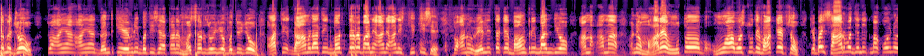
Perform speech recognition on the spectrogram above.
તમે જોવો, તો અહીંયા અહીંયા ગંદકી એવડી બધી છે. અટાણે મચ્છર જોઈ લો બધું જોવું. આથી, ગામડાથી બરતરફ આને, આની સ્થિતિ છે. તો આનું વહેલી તકે બાઉન્ડ્રી બાંધી દો આમાં આમાં, અને મારે હું તો, હું આ વસ્તુથી વાકેફ છું કે ભાઈ, સાર્વજનિકમાં કોઈનો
